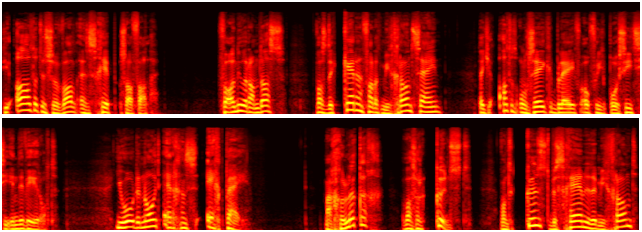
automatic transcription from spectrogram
die altijd tussen wal en schip zal vallen. Voor Anil Ramdas was de kern van het migrant zijn dat je altijd onzeker bleef over je positie in de wereld. Je hoorde nooit ergens echt bij. Maar gelukkig was er kunst, want kunst beschermde de migrant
